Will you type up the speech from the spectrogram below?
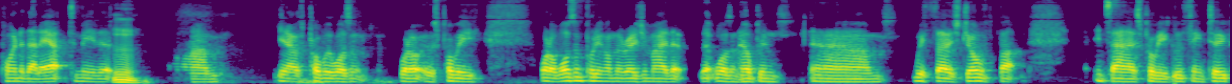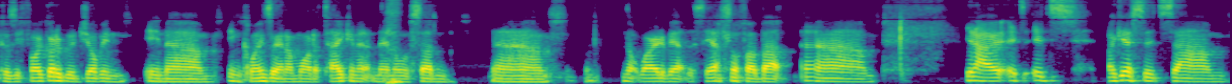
pointed that out to me that mm. um, you know it probably wasn't what I, it was probably what I wasn't putting on the resume that that wasn't helping um, with those jobs, but. In saying that, it's probably a good thing too, because if I got a good job in in um, in Queensland, I might have taken it, and then all of a sudden, um, not worried about the South offer, but um, you know, it's it's. I guess it's um,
